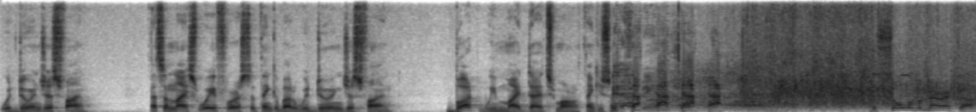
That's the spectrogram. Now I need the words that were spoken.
We're doing just fine. That's a nice way for us to think about it. We're doing just fine. But we might die tomorrow. Thank you so much for being on the show. the Soul of America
